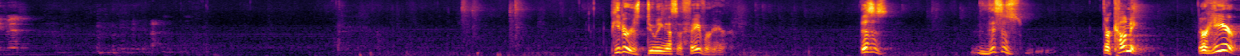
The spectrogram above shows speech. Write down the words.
Amen. Peter is doing us a favor here. This is, this is, they're coming. They're here.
